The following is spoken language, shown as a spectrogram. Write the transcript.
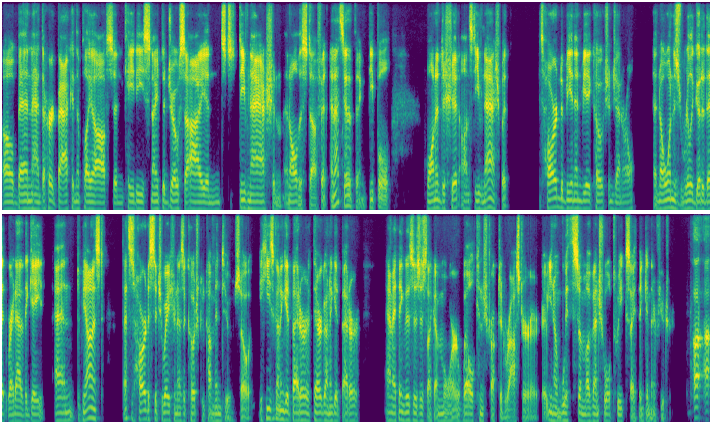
oh, Ben had the hurt back in the playoffs and KD sniped at Joe Tsai and Steve Nash and, and all this stuff. And, and that's the other thing. People wanted to shit on Steve Nash, but it's hard to be an NBA coach in general. And no one is really good at it right out of the gate. And to be honest, that's as hard a situation as a coach could come into. So he's going to get better. They're going to get better. And I think this is just like a more well constructed roster, you know, with some eventual tweaks, I think, in their future. I,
